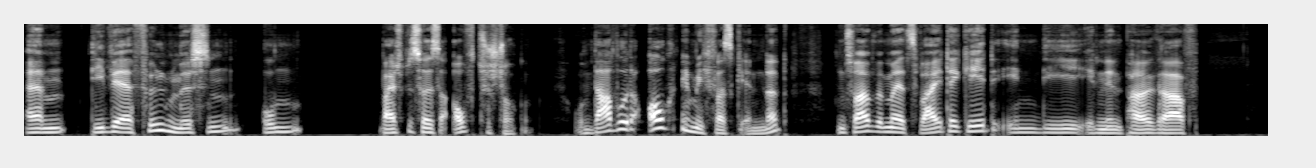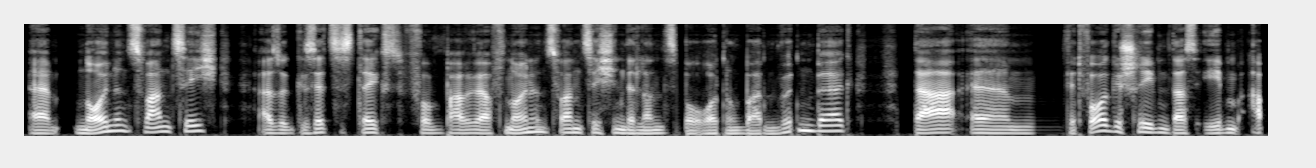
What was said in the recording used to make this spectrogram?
ähm, die wir erfüllen müssen, um beispielsweise aufzustocken. Und da wurde auch nämlich was geändert. Und zwar, wenn man jetzt weitergeht in, die, in den Paragraph äh, 29, also Gesetzestext vom Paragraph 29 in der Landesbauordnung Baden-Württemberg, da ähm, wird vorgeschrieben, dass eben ab,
